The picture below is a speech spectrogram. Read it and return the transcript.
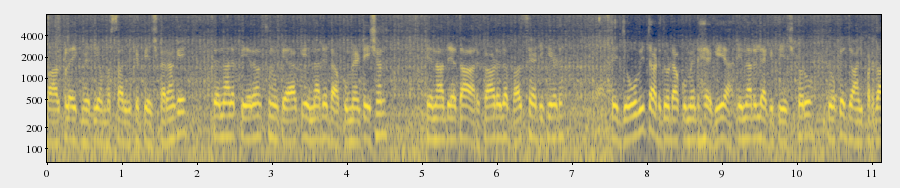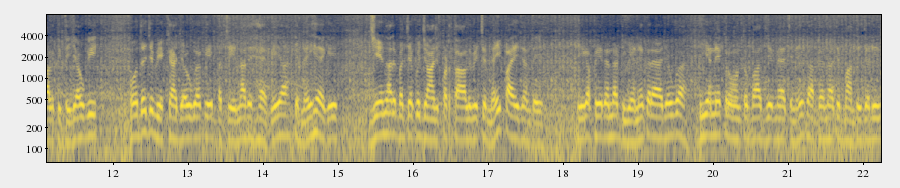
ਬਾਲ ਭਲਾਈ ਕਮੇਟੀ ਅੰਮ੍ਰਿਤਸਰ ਵਿਖੇ ਪੇਸ਼ ਕਰਾਂਗੇ। ਤੇ ਇਹਨਾਂ ਦੇ ਪੇਰੈਂਟਸ ਨੂੰ ਕਿਹਾ ਕਿ ਇਹਨਾਂ ਦੇ ਡਾਕੂਮੈਂਟੇਸ਼ਨ ਇਹਨਾਂ ਦੇ ਆਧਾਰ ਕਾਰਡ, ਇਹਦਾ ਬਰਥ ਸਰਟੀਫਿਕੇਟ ਤੇ ਜੋ ਵੀ ਤੁਹਾਡੇ ਤੋਂ ਡਾਕੂਮੈਂਟ ਹੈਗੇ ਆ, ਇਹਨਾਂ ਦੇ ਲੈ ਕੇ ਪੇਸ਼ ਕਰੋ, ਕਿਉਂਕਿ ਜਾਂਚ ਪੜਤਾਲ ਕੀਤੀ ਜਾਊਗੀ। ਉਹਦੇ 'ਚ ਵੇਖਿਆ ਜਾਊਗਾ ਕਿ ਬੱਚੇ ਇਹਨਾਂ ਦੇ ਹੈਗੇ ਆ ਕਿ ਨਹੀਂ ਹੈਗੇ। ਜੇ ਇਹਨਾਂ ਦੇ ਬੱਚੇ ਕੋਈ ਜਾਂਚ ਪੜਤਾਲ ਵਿੱਚ ਨਹੀਂ ਪਾਏ ਜਾਂਦੇ, ਠੀਕ ਆ, ਫਿਰ ਇਹਨਾਂ ਡੀਐਨਏ ਕਰਾਇਆ ਜਾਊਗਾ। ਡੀਐਨਏ ਕਰਾਉਣ ਤੋਂ ਬਾਅਦ ਜੇ ਮੈਚ ਨਹੀਂ ਕਰਦੇ ਇਹਨਾਂ 'ਚ ਬੰਦੀ ਜਿਹੜੀ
